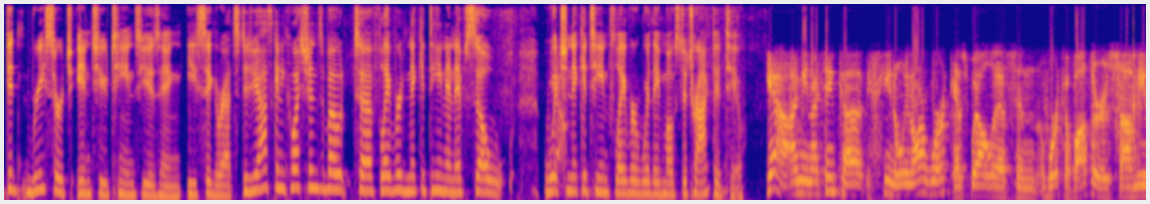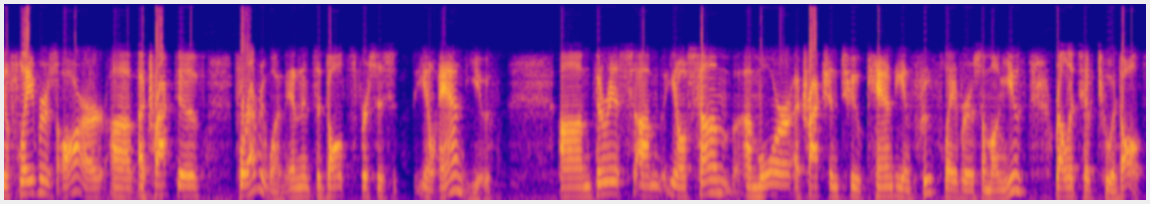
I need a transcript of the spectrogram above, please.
did research into teens using e-cigarettes, did you ask any questions about uh, flavored nicotine, and if so, which nicotine flavor were they most attracted to? Yeah, I mean, I think uh, you know, in our work as well as in work of others, um, you know, flavors are uh, attractive for everyone, and it's adults versus you know and youth. Um, there is, um, you know, some uh, more attraction to candy and fruit flavors among youth relative to adults,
